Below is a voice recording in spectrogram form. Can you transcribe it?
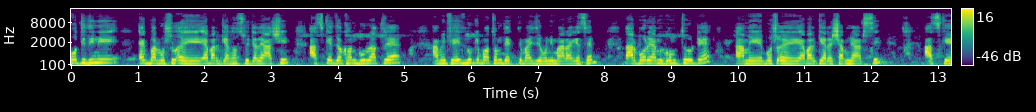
প্রতিদিনই একবার বসু এবার কেয়ার হসপিটালে আসি। আজকে যখন রাত্রে আমি ফেসবুকে প্রথম দেখতে পাই যে উনি মারা গেছেন। তারপরে আমি ঘুম থেকে উঠে আমি বসু এবার কেয়ারের সামনে আসছি। আজকে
